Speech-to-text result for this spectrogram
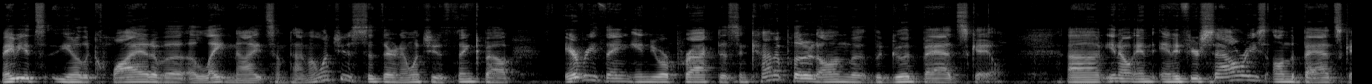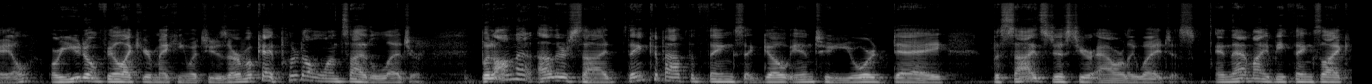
maybe it's, you know, the quiet of a, a, late night sometime. I want you to sit there and I want you to think about everything in your practice and kind of put it on the, the good bad scale. Uh, you know, and, and if your salary's on the bad scale or you don't feel like you're making what you deserve, okay, put it on one side of the ledger. But on that other side, think about the things that go into your day besides just your hourly wages. And that might be things like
